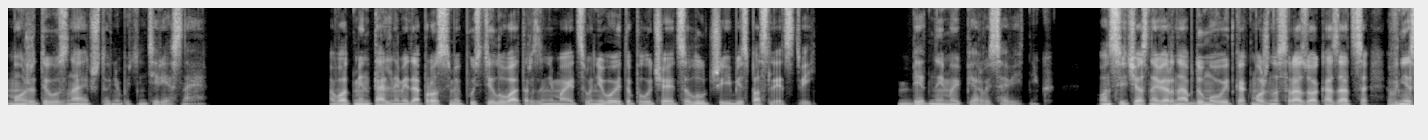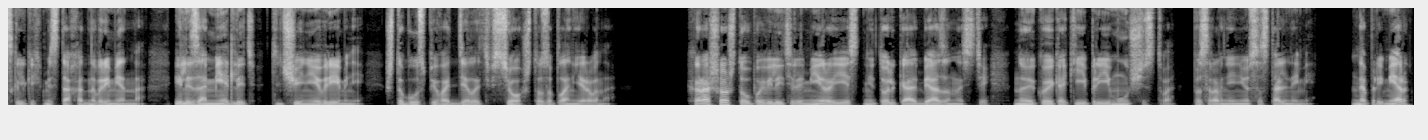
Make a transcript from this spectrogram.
Может, и узнает что-нибудь интересное. Вот ментальными допросами пусть и занимается, у него это получается лучше и без последствий. Бедный мой первый советник. Он сейчас, наверное, обдумывает, как можно сразу оказаться в нескольких местах одновременно или замедлить течение времени, чтобы успевать делать все, что запланировано. Хорошо, что у Повелителя мира есть не только обязанности, но и кое-какие преимущества по сравнению с остальными. Например,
